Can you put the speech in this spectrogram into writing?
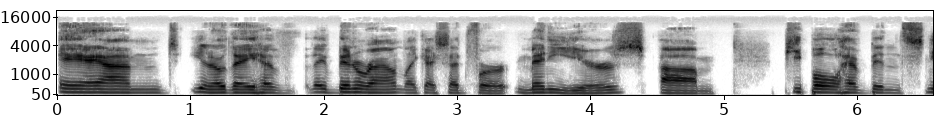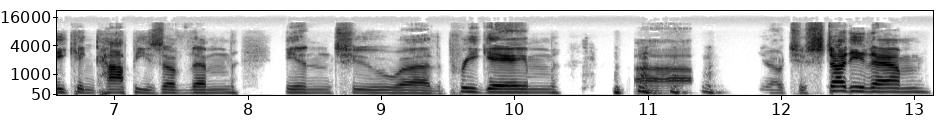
and you know they have they've been around like i said for many years um people have been sneaking copies of them into uh, the pregame, uh, you know, to study them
